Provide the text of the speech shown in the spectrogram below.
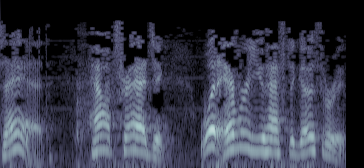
sad, how tragic, whatever you have to go through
